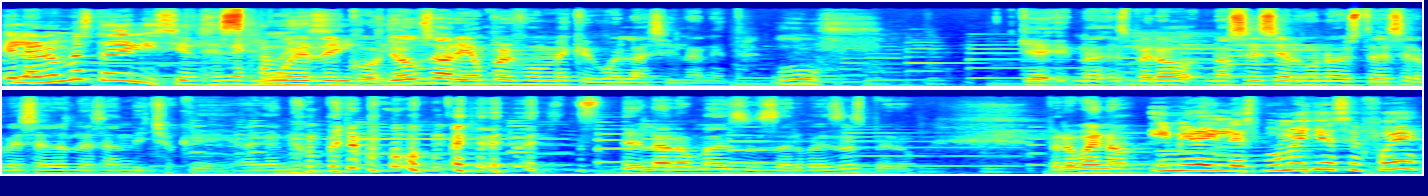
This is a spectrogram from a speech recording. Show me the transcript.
El aroma está delicioso, es déjame muy rico. decirte. Yo usaría un perfume que huela así, la neta. Uf. Que no, espero, no sé si alguno de ustedes cerveceros les han dicho que hagan un perfume del aroma de sus cervezas, pero, pero bueno, Y mira, y la espuma ya se fue.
